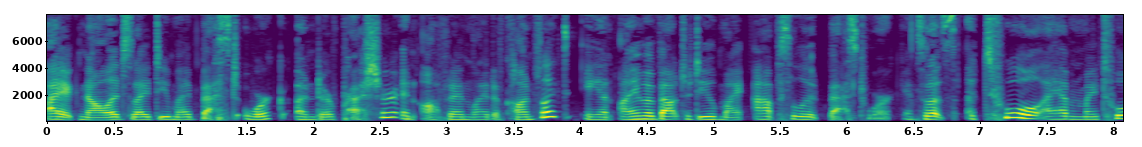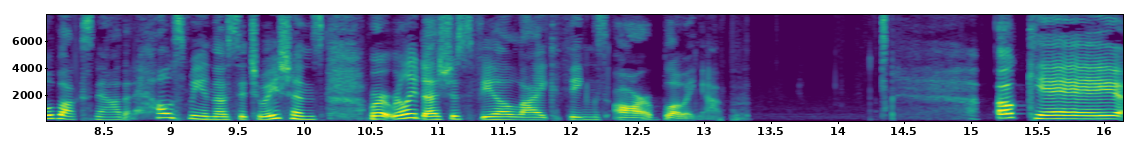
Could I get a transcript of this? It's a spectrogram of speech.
I acknowledge that I do my best work under pressure and often in light of conflict, and I am about to do my absolute best work. And so that's a tool I have in my toolbox now that helps me in those situations where it really does just feel like things are blowing up. Okay,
